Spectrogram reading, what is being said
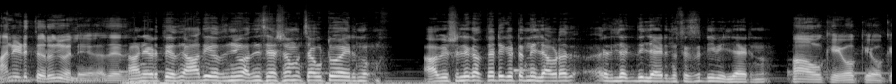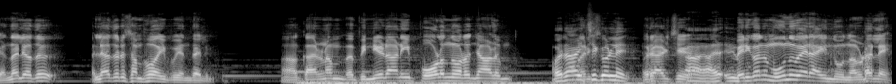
ആന എറിഞ്ഞു അല്ലേ അതെ ആന എടുത്ത് എറി- ആദ്യം എറിഞ്ഞു. അതിനുശേഷം ചവിട്ടുമായിരുന്നു ആ വിഷൽ കറക്റ്റായിട്ട് കിട്ടുന്നില്ല. അവിടെ ഇല്ല- ഇതില്ലായിരുന്നു. സി സി ടി വി ഇല്ലായിരുന്നു. ആ ഓക്കെ ഓക്കെ ഓക്കെ. എന്നാലും അത് വല്ലാത്തൊരു സംഭവമായി പോയി എന്തായാലും. ആ, കാരണം പിന്നീടാണ് ഈ പോൾ എന്ന് പറഞ്ഞ ആളും ഒരാഴ്ചക്കുള്ളിൽ. ഒരാഴ്ച. ആ, ആ, എനിക്കൊന്ന് മൂന്ന് പേരായി തോന്നുന്നു അവിടെ അല്ലേ?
